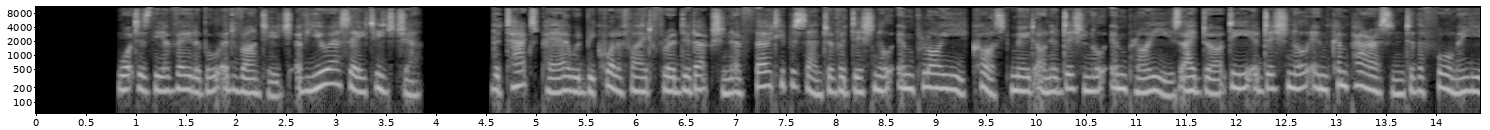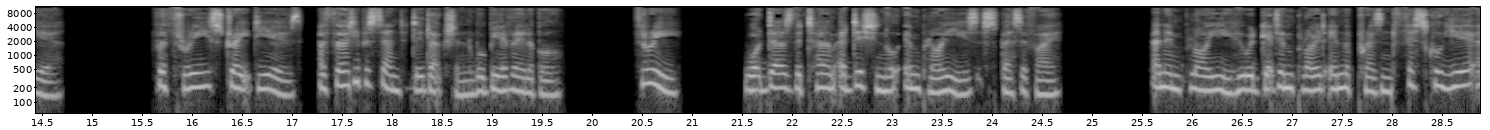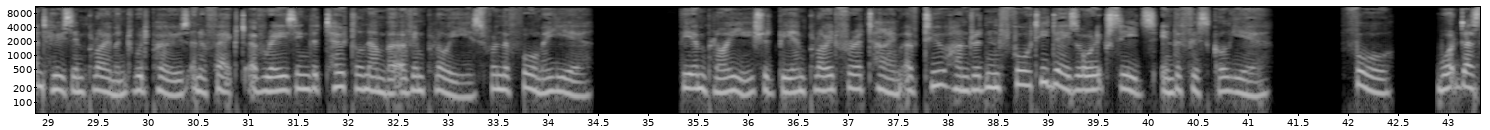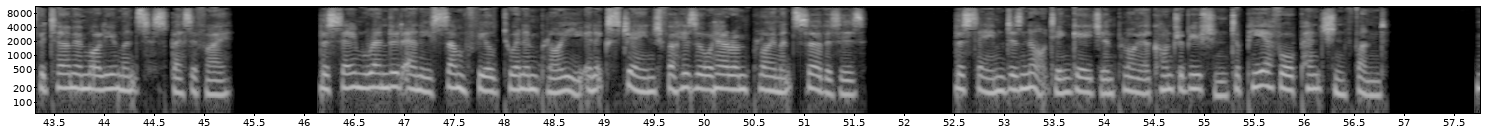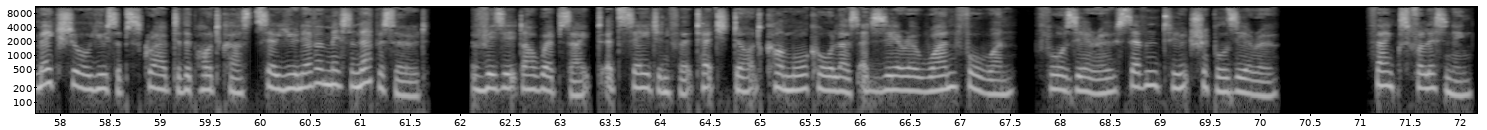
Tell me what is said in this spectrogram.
What is the available advantage of USA 8 The taxpayer would be qualified for a deduction of 30% of additional employee cost made on additional employees I.D. additional in comparison to the former year. For three straight years, a 30% deduction will be available. 3. What does the term additional employees specify? An employee who would get employed in the present fiscal year and whose employment would pose an effect of raising the total number of employees from the former year. The employee should be employed for a time of 240 days or exceeds in the fiscal year. 4. What does the term emoluments specify? The same rendered any sum field to an employee in exchange for his or her employment services, the same does not engage employer contribution to PF or pension fund. Make sure you subscribe to the podcast so you never miss an episode. Visit our website at saginfotech.com or call us at 0141 4072 000. Thanks for listening.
